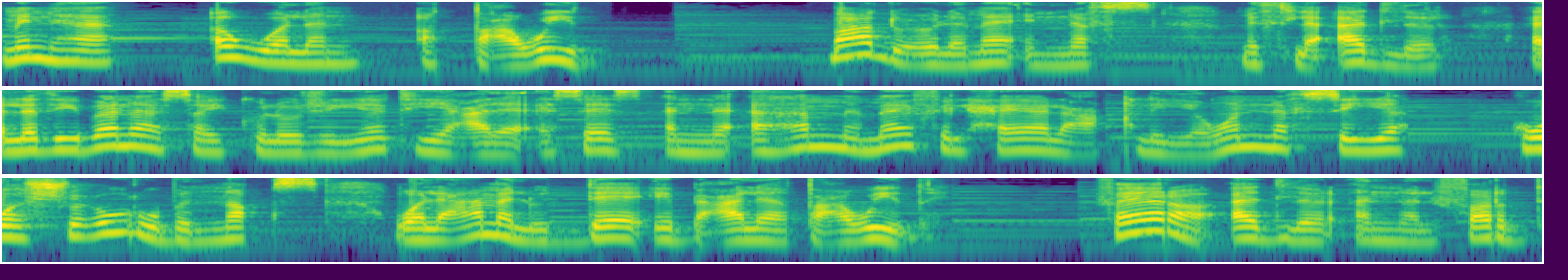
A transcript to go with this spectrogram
منها اولا التعويض. بعض علماء النفس مثل أدلر الذي بنى سيكولوجيته على أساس أن أهم ما في الحياة العقلية والنفسية هو الشعور بالنقص والعمل الدائب على تعويضه. فيرى أدلر أن الفرد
